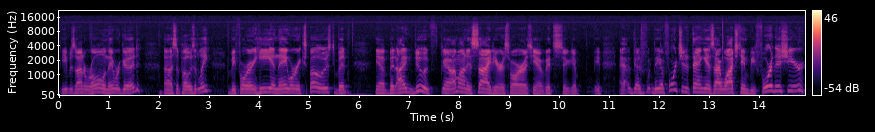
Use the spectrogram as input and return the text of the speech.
he was on a roll and they were good, uh, supposedly, before he and they were exposed. But yeah, but I do, you know, I'm on his side here as far as you know. It's uh, you know, uh, the unfortunate thing is I watched him before this year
